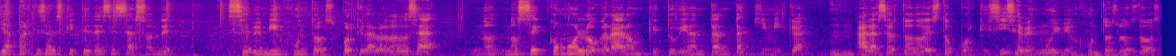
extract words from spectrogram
Y aparte, ¿sabes qué? Te da ese sazón de. Se ven bien juntos. Porque la verdad, o sea, no, no sé cómo lograron que tuvieran tanta química al hacer todo esto. Porque sí se ven muy bien juntos los dos.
